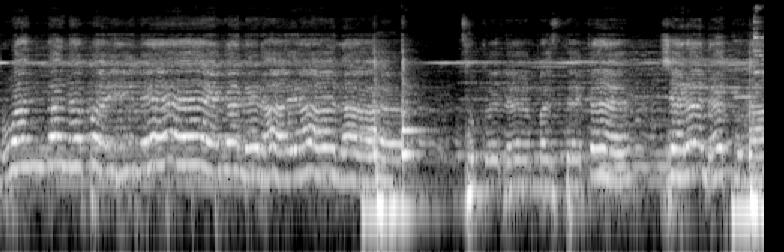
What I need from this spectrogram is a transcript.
वंदन पहिले गणरायाला. झुकल मस्तक शरण तुला.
